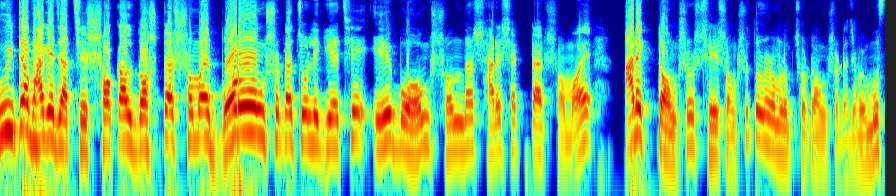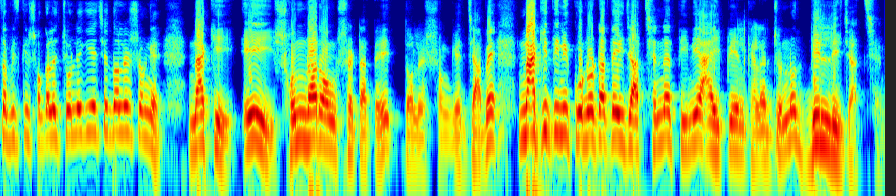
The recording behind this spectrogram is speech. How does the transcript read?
দুইটা ভাগে যাচ্ছে। সকাল দশটার সময় বড় অংশটা চলে গিয়েছে এবং সন্ধ্যা সাড়ে সাতটার সময় আরেকটা অংশ, শেষ অংশ, তুলনামূলক ছোট অংশটা যাবে। মুস্তাফিজ কি সকালে চলে গিয়েছে দলের সঙ্গে? নাকি এই সন্ধ্যার অংশটাতে দলের সঙ্গে যাবে? নাকি তিনি কোনোটাতেই যাচ্ছেন না, তিনি আইপিএল খেলার জন্য দিল্লি যাচ্ছেন?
